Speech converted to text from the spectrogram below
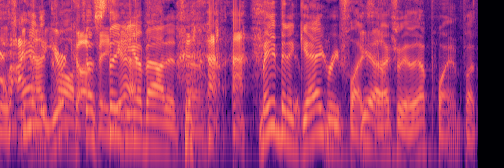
I now had to cough just thinking yeah. about it. Uh, may have been a gag reflex Yeah. actually at that point, but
